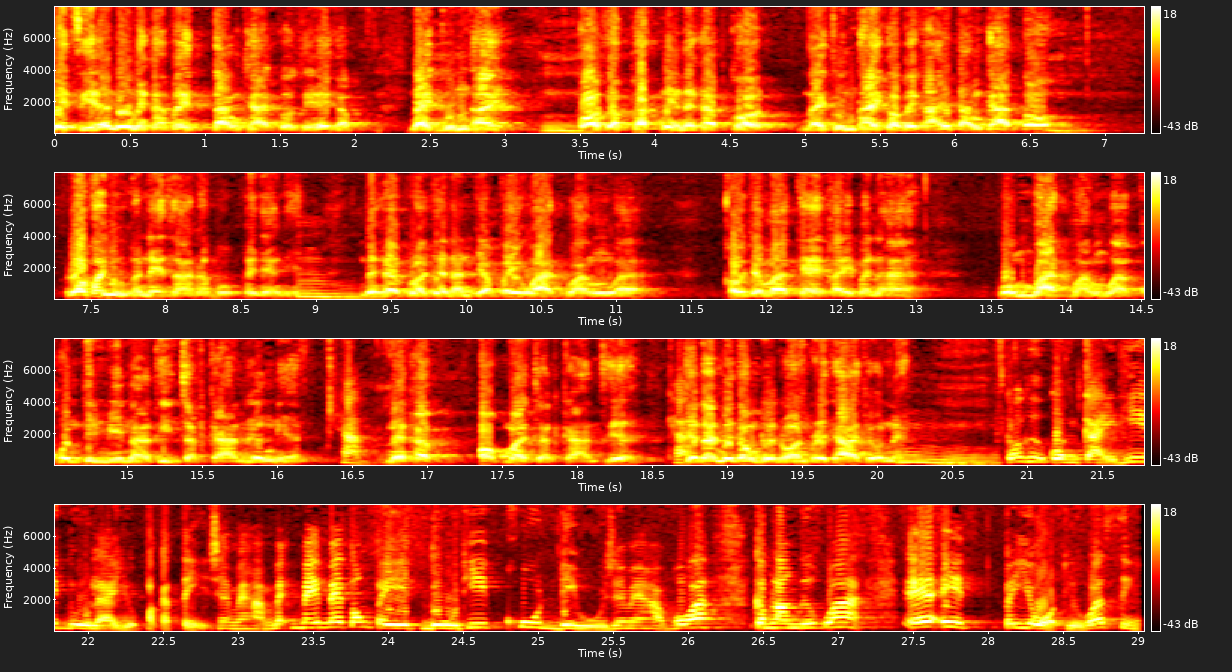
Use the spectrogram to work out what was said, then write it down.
ไม่เสียเลยนะครับ ให้ต่างชาติก็เสียให้กับนายทุนไทย พอสักพักเนี่ยนะครับ ก็นายทุนไทยก็ไปขายให้ต่างชาติต่ออเราก็อยู่กันในสาระบบกันอย่างนี้นะครับ เพราะฉะนั้นจะไปวาดหวังว่า เขาจะมาแก้ไขปัญหา ผมวาดหวังว่าคนที่มีหน้าที่จัดการเรื่องเนี้ยค่ะ นะครับ ออกมาจัดการเสียค่ะ จะได้ไม่ต้องเดือดร้อนประชาชนนะ อืมก็คือกลไกที่ดูแลอยู่ปกติใช่ไหมคะไม่ไม่ไม่ต้องไปดูที่คู่ดิวใช่ไหมคะเพราะว่ากำลังนึกว่าเอ๊ะไอ้ประโยชน์หรือว่าสิ่ง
